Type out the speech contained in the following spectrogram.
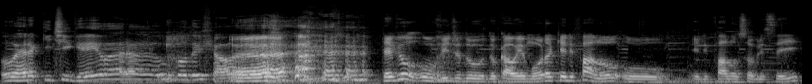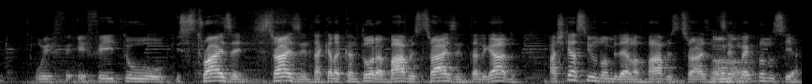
Ou era kit gay ou era o Golden Shower. É. Teve um, um vídeo do, do Cauê Moura que ele falou, o, ele falou sobre isso aí, o efe- efeito Streisand, Streisand, daquela cantora Barbara Streisand, tá ligado? Acho que é assim o nome dela, Barbara Streisand, não sei Aham. como é que pronuncia.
